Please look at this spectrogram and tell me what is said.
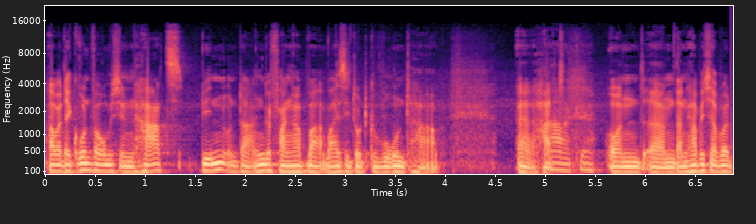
Aber der Grund, warum ich in Harz bin und da angefangen habe, war, weil sie dort gewohnt habe. Äh, hat. Ah, okay. Und ähm, dann habe ich aber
